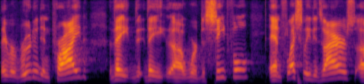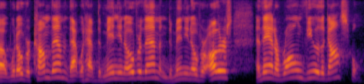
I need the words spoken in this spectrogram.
They were rooted in pride. They, they uh, were deceitful, and fleshly desires uh, would overcome them. That would have dominion over them and dominion over others. And they had a wrong view of the gospel.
